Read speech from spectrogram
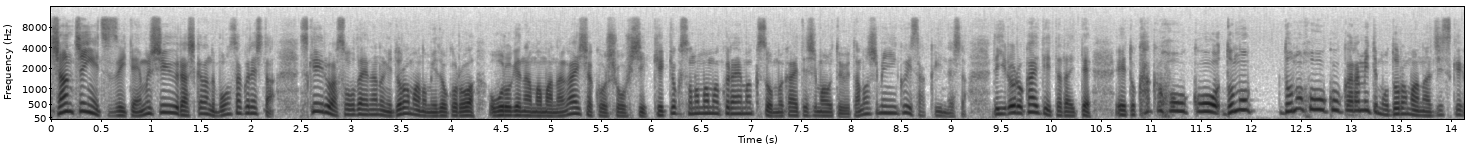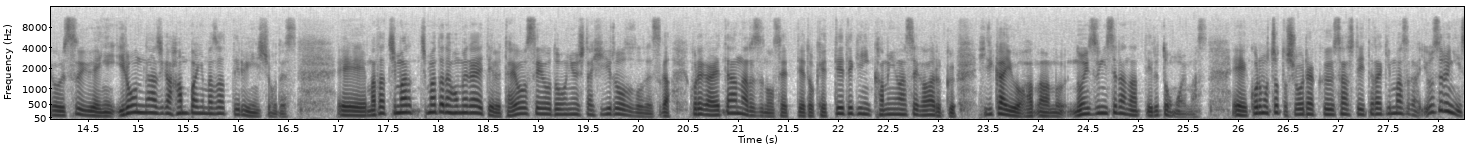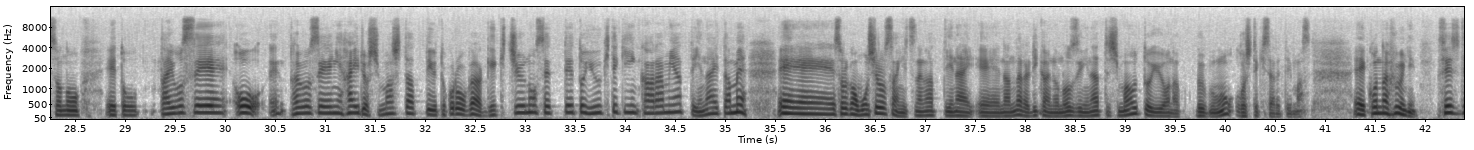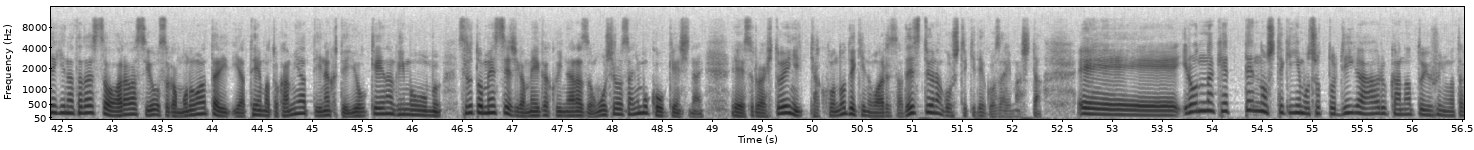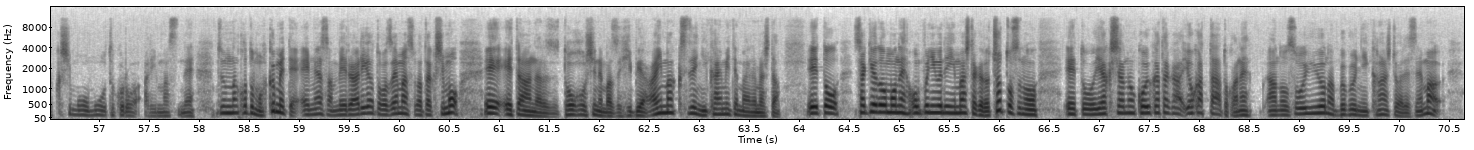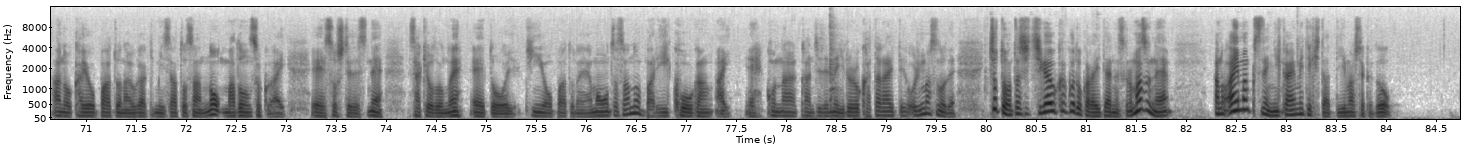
シャンチーに続いて MCU らしからぬ本作でした。スケールは壮大なのにドラマの見どころはおぼろげなまま長い尺を消費し結局そのままクライマックスを迎えてしまうという楽しみにくい作品でした。でいろいろ書いていただいて、えー、と各方向どのどの方向から見てもドラマの味付けが薄い上にいろんな味が半端に混ざっている印象です、えーまたちま巷で褒められている多様性を導入したヒーロー像ですがこれがエターナルズの設定と決定的に噛み合わせが悪く理解を阻むノイズにすらなっていると思います、えーこれもちょっと省略させていただきますが要するにその、えー、と多様性を多様性に配慮しましたっていうところが劇中の設定と有機的に絡み合っていないため、えーそれが面白さにつながっていない、えーなんなら理解のノイズになってしまうというような部分をご指摘されています、えこんな風に政治的な正しさを表す要素が物語やテーマと噛み合っていなくて余計な疑問を生む。するとメッセージが明確にならず面白さにも貢献しない、えーそれはひとえに脚本の出来の悪さですというようなご指摘でございました、えーいろんな欠点の指摘にもちょっと利があるかなというふうに私も思うところはありますね。そんなことも含めて、えー皆さんメールありがとうございます。私も、えーエターナルズ東宝シネマズ日比谷 IMAX で2回見てまいりました。えっ、と先ほどもねオープニングで言いましたけどちょっとその、えー、と役者のこういう方が良かったとかねあのそういうような部分に関してはですねまああの火曜パートナー宇垣美里さんのマドンソク愛、えーそしてですね先ほどのね、えー、と金曜パートナー山本さんのバリー抗がん愛、えーこんな感じでねいろいろ語られておりますのでちょっと私違う角度から言いたいんですけどまずねあの IMAX で2回見てきたって言いましたけど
